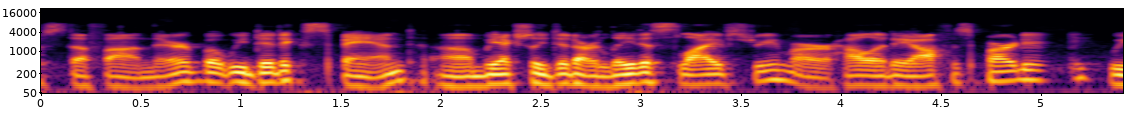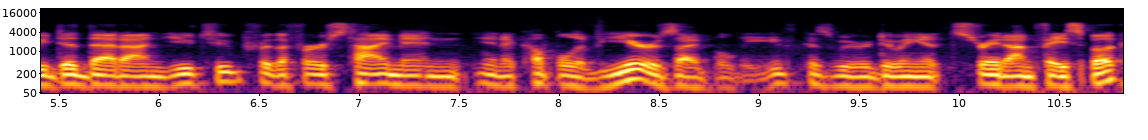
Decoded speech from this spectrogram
stuff on there, but we did expand. Um, we actually did our latest live stream, our holiday office party. We did that on YouTube for the first time in in a couple of years, I believe, because we were doing it straight on Facebook.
